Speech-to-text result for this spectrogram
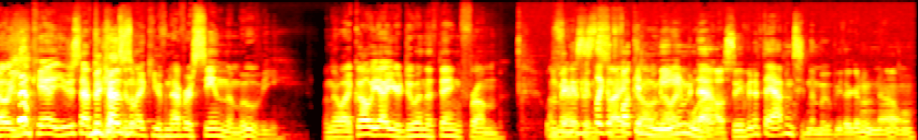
no, you can't. You just have to Because- pretend like you've never seen the movie. When they're like, "Oh yeah, you're doing the thing from." the thing is, it's American like a fucking and they're like, meme now. So even if they haven't seen the movie, they're gonna know.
